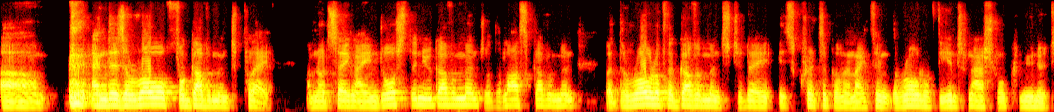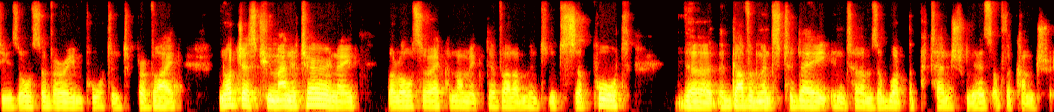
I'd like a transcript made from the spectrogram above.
Um, and there's a role for government to play. I'm not saying I endorse the new government or the last government, but the role of the government today is critical. And I think the role of the international community is also very important to provide not just humanitarian aid, but also economic development and to support the, the government today in terms of what the potential is of the country.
